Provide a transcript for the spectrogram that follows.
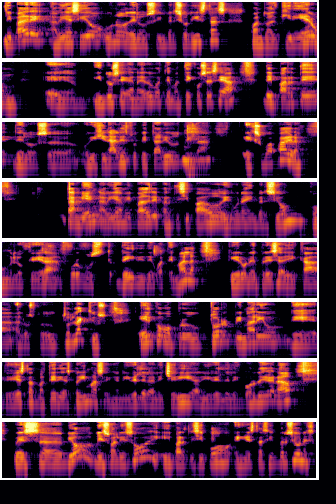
mi padre había sido uno de los inversionistas cuando adquirieron eh, Industria de Ganaderos Guatemaltecos S.A. de parte de los eh, originales propietarios de la ex Pagra. También había mi padre participado en una inversión con lo que era Formos Dairy de Guatemala, que era una empresa dedicada a los productos lácteos. Él como productor primario de, estas materias primas en, a nivel de la lechería, a nivel del engorde de ganado, pues eh, vio, visualizó y, participó en estas inversiones.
